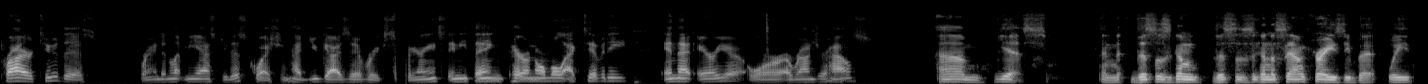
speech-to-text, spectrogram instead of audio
prior to this brandon let me ask you this question. Had you guys ever experienced anything paranormal activity in that area or around your house um yes and this is going this is going to sound crazy, but we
